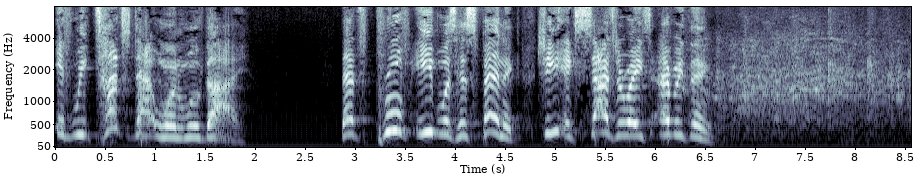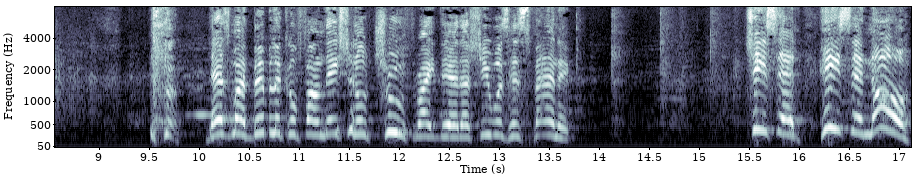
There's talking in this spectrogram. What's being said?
If we touch that one, we'll die. That's proof Eve was Hispanic. She exaggerates everything. There's my biblical foundational truth right there that she was Hispanic. She said, he said, no,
